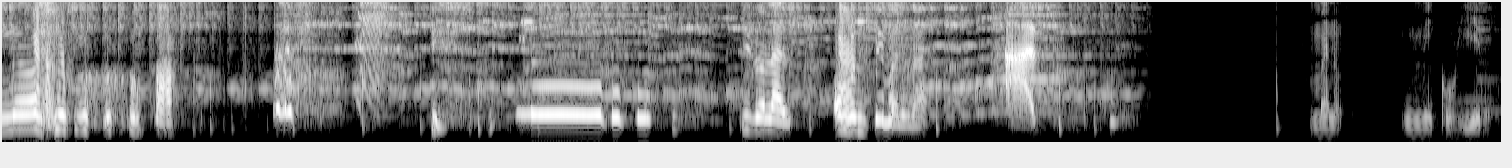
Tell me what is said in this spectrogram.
No, no. Y son las 11, mano. Mano, me cogieron.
